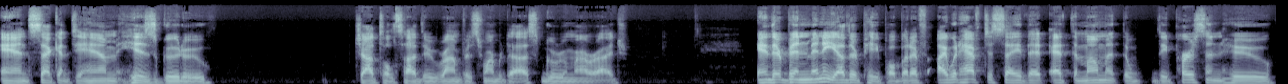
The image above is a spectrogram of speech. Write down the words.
and second to him, his guru, Jatal Sadhu Ram Das, Guru Maharaj. And there have been many other people, but if I would have to say that at the moment, the the person who,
